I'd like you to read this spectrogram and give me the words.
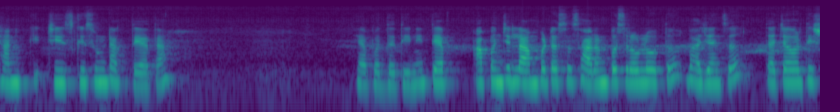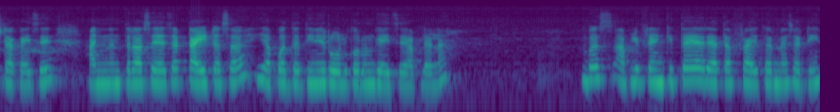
छान कि चीज किसून टाकते आता. ह्या पद्धतीने. त्या आपण जे लांबट असं सारण पसरवलं होतं भाज्यांचं त्याच्यावरतीच टाकायचं. आहे आणि नंतर असं याचा टाईट असा या पद्धतीने रोल करून घ्यायचं आहे आपल्याला. बस आपली फ्रँकी तयार आहे आता फ्राय करण्यासाठी.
